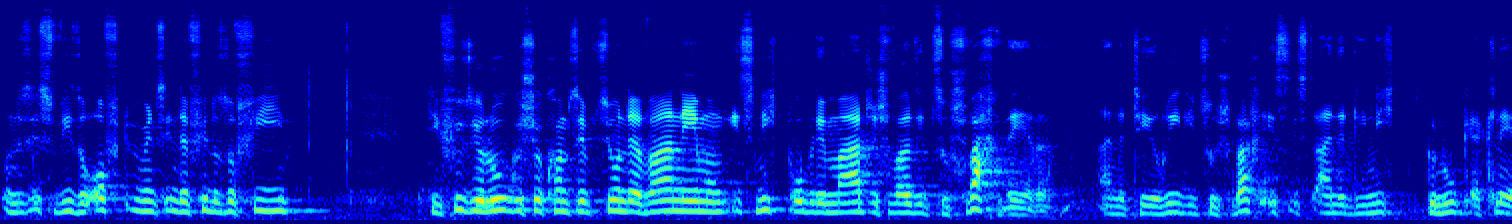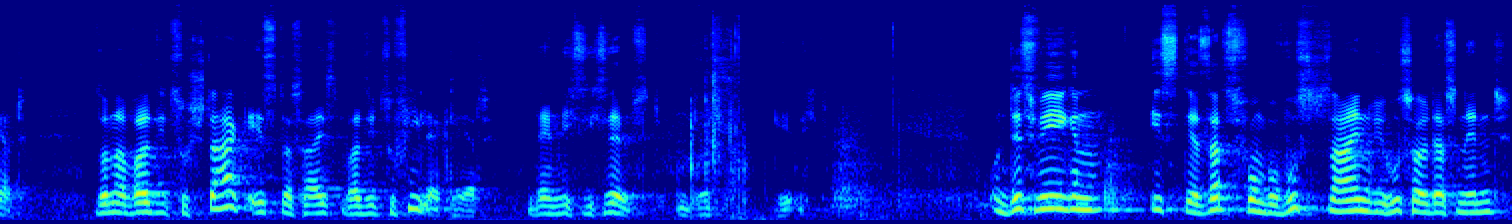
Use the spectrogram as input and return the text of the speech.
Und es ist wie so oft übrigens in der Philosophie die physiologische Konzeption der Wahrnehmung ist nicht problematisch, weil sie zu schwach wäre. Eine Theorie, die zu schwach ist, ist eine, die nicht genug erklärt, sondern weil sie zu stark ist, das heißt, weil sie zu viel erklärt, nämlich sich selbst. Und das geht nicht. Und deswegen ist der Satz vom Bewusstsein, wie Husserl das nennt,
